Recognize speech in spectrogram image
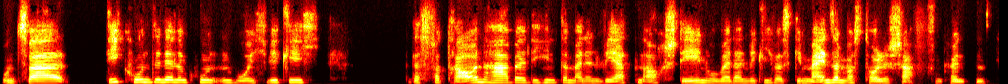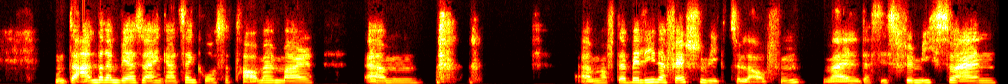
Und zwar die Kundinnen und Kunden, wo ich wirklich das Vertrauen habe, die hinter meinen Werten auch stehen, wo wir dann wirklich was gemeinsam was Tolles schaffen könnten. Unter anderem wäre so ein ganz ein großer Traum einmal ähm, ähm, auf der Berliner Fashion Week zu laufen, weil das ist für mich so ein,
